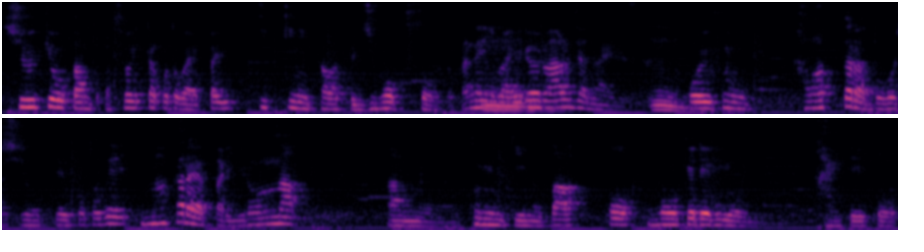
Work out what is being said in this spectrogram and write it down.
宗教観とかそういったことがやっぱり一気に変わって樹木葬とかね、今うん。いろいろあるじゃないですか、うん。そういうふうに変わったらどうしようっていうことで今からやっぱりいろんなあのコミュニティの場を設けれるように変えていこ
